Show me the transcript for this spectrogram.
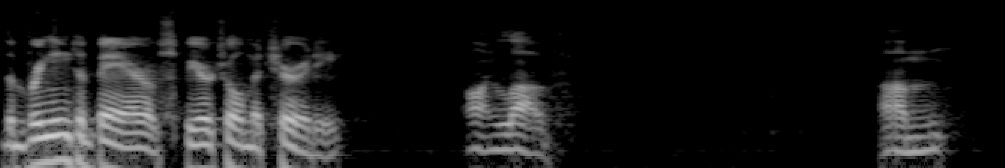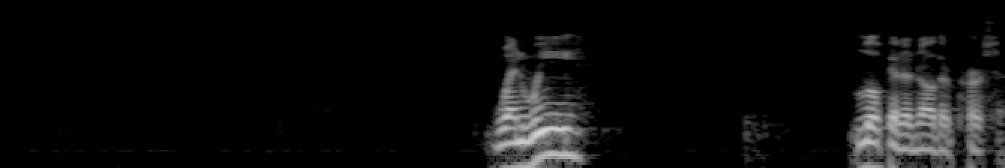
the bringing to bear of spiritual maturity on love. Um, when we look at another person,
